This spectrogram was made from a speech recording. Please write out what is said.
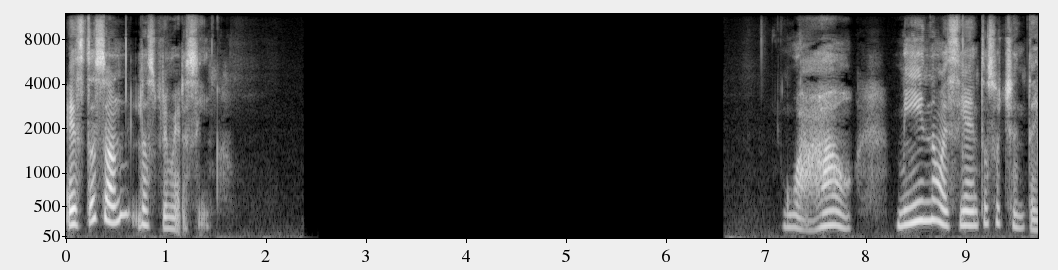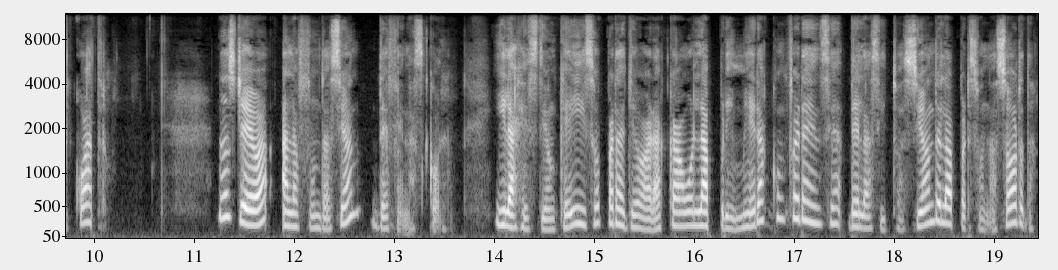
Estos son los primeros 5. ¡Wow! 1984. Nos lleva a la fundación de FENASCOL y la gestión que hizo para llevar a cabo la primera conferencia de la situación de la persona sorda,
